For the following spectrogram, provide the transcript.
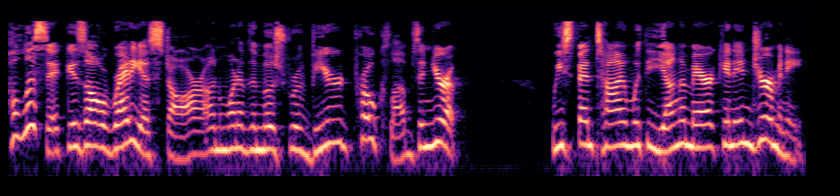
Pulisic is already a star on one of the most revered pro clubs in Europe. We spent time with the young American in Germany,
